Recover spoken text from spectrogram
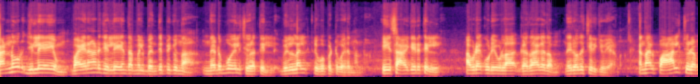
കണ്ണൂർ ജില്ലയെയും വയനാട് ജില്ലയെയും തമ്മിൽ ബന്ധിപ്പിക്കുന്ന നെടുമ്പോയിൽ ചുരത്തിൽ വിള്ളൽ രൂപപ്പെട്ടു വരുന്നുണ്ട്. ഈ സാഹചര്യത്തിൽ അവിടെ കൂടിയുള്ള ഗതാഗതം നിരോധിച്ചിരിക്കുകയാണ്. എന്നാൽ പാൽ ചുരം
